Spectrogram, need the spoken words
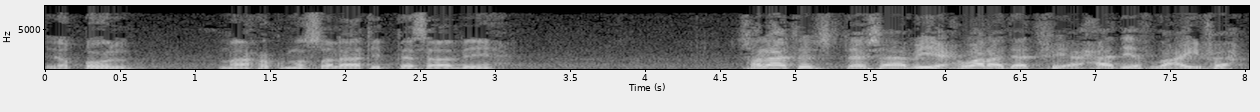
يقول ما حكم صلاة التسابيح؟ صلاة التسابيح وردت في أحاديث ضعيفة.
